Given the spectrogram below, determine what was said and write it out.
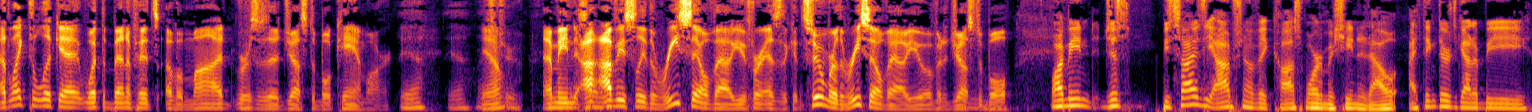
I'd like to look at what the benefits of a mod versus an adjustable cam are. Yeah. Yeah. That's You know? true. I mean, o- obviously, the resale value for as the consumer, the resale value of an adjustable. Mm-hmm. Well, I mean, just besides the option of it costs more to machine it out, I think there's got to be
